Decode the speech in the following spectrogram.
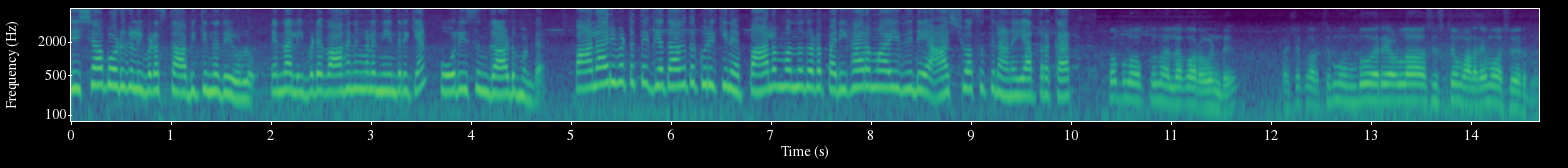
ദിശാബോർഡുകൾ ഇവിടെ സ്ഥാപിക്കുന്നതേയുള്ളൂ. എന്നാൽ ഇവിടെ വാഹനങ്ങളെ നിയന്ത്രിക്കാൻ പോലീസും ഗാർഡുമുണ്ട്. പാലാരിവട്ടത്തെ ഗതാഗതക്കുരുക്കിന് പാലം വന്നതോടെ പരിഹാരമായതിന്റെ ആശ്വാസത്തിലാണ് യാത്രക്കാർ. ഇപ്പോൾ ബ്ലോക്ക് നല്ല കുറവുണ്ട്. പക്ഷെ കുറച്ച് മുമ്പ് വരെയുള്ള സിസ്റ്റം വളരെ മോശമായിരുന്നു.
